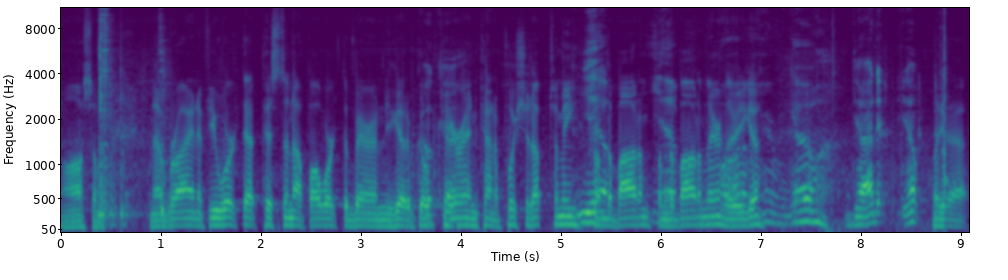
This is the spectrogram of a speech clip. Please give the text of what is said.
Awesome. Now, Brian, if you work that piston up, I'll work the bearing. You got to go Okay. here and kind of push it up to me from the bottom, from the bottom there. There you go. Here we go. Got it. Yep. Look at that.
